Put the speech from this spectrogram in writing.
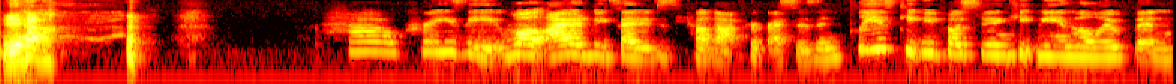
yeah. How crazy. Well, I would be excited to see how that progresses. And please keep me posted and keep me in the loop and,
